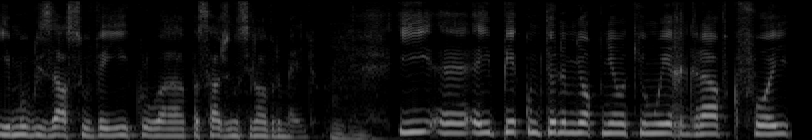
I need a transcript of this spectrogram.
imobilizasse o veículo à passagem do sinal vermelho. Uhum. E a IP cometeu, na minha opinião, aqui um erro grave que foi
